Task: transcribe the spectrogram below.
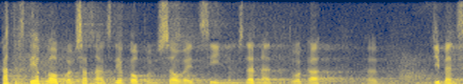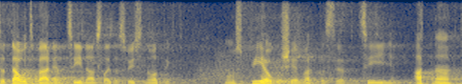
Katrs dievkalpojums, atnākts dievkalpojums, savu veidu cīņa. Nemaz nerunājot par to, kā eh, ģimenes ar daudz bērniem cīnās, lai tas viss notiktu. Mums, pieaugušiem, ar tas ir cīņa. Atnākt,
